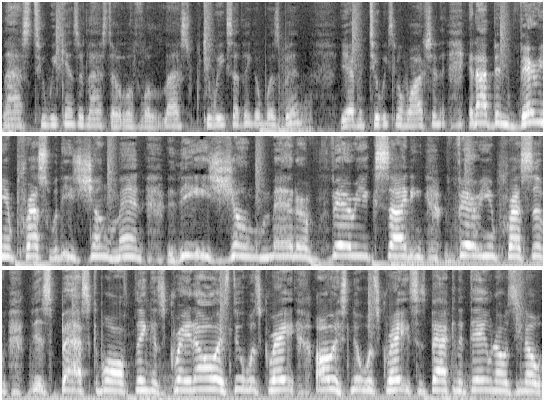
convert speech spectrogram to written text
last two weekends or last uh, well, last two weeks. I think it was been. Yeah, been two weeks been watching it, and I've been very impressed with these young men. These young men are very exciting, very impressive. This basketball thing is great. I always knew it was great. I always knew it was great since back in the day when I was, you know,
